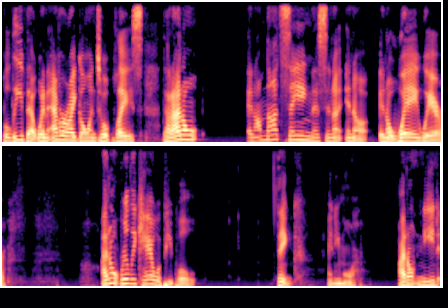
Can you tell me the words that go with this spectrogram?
Believe that whenever I go into a place that I don't and I'm not saying this in a in a in a way where I don't really care what people think anymore. I don't need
